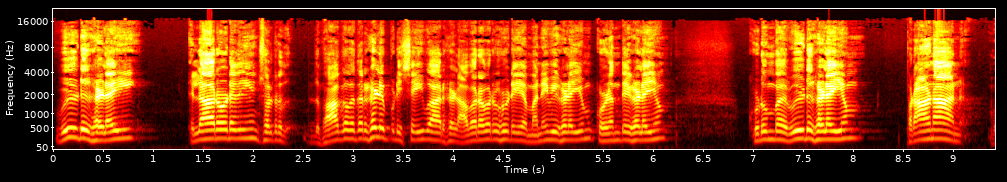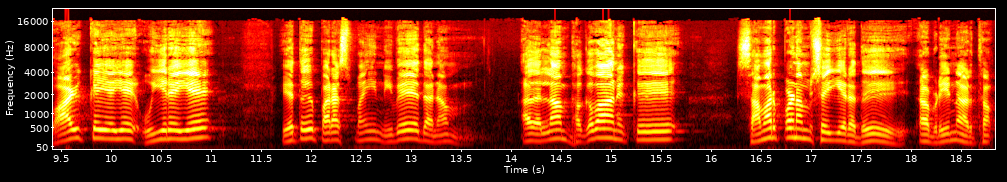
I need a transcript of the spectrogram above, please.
வீடுகளை எல்லாரோடையும் சொல்கிறது இந்த பாகவதர்கள் இப்படி செய்வார்கள். அவரவர்களுடைய மனைவிகளையும் குழந்தைகளையும் குடும்ப வீடுகளையும் பிராணான் வாழ்க்கையையே உயிரையே எது பரஸ்மை நிவேதனம். அதெல்லாம் பகவானுக்கு சமர்ப்பணம் செய்கிறது அப்படின்னு அர்த்தம்.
